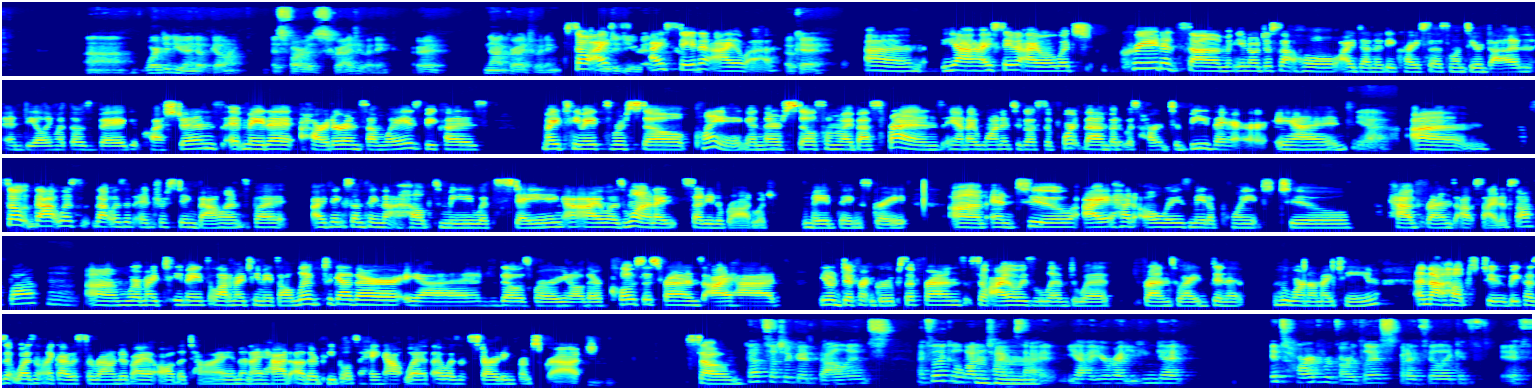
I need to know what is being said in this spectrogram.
Uh, where did you end up going as far as graduating or not graduating? So I I stayed at Iowa. Okay. Um, yeah, I stayed at Iowa, which created some, you know, just that whole identity crisis once you're done and dealing with those big questions. It made it harder in some ways because my teammates were still playing and they're still some of my best friends and I wanted to go support them but it was hard to be there and yeah um so that was that was an interesting balance but I think something that helped me with staying at Iowa was one I studied abroad which made things great um and two I had always made a point to have friends outside of softball hmm. um, where my teammates a lot of my teammates all lived together and those were you know their closest friends i had you know different groups of friends so i always lived with friends who i didn't who weren't on my team and that helped too because it wasn't like i was surrounded by it all the time and i had other people to hang out with i wasn't starting from scratch mm-hmm. So that's such a good balance i feel like a lot of times mm-hmm. that yeah you're right you can get it's hard regardless, but I feel like if if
